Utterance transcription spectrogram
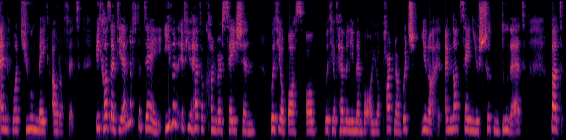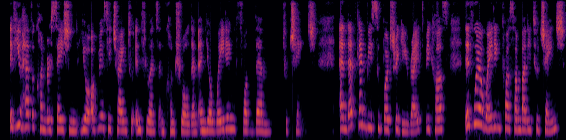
and what you make out of it. Because at the end of the day, even if you have a conversation with your boss or with your family member or your partner, which, you know, I'm not saying you shouldn't do that, but if you have a conversation, you're obviously trying to influence and control them and you're waiting for them to change. And that can be super tricky, right? Because if we're waiting for somebody to change,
